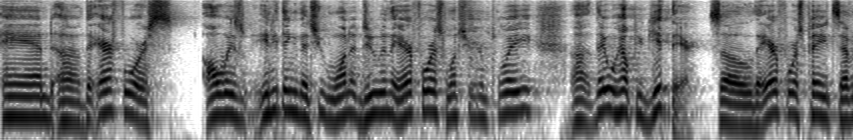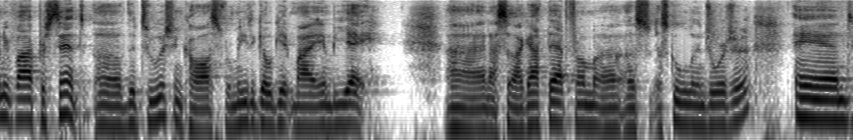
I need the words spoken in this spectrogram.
And uh, the Air Force always anything that you want to do in the Air Force once you're an employee, uh, they will help you get there. So the Air Force paid 75% of the tuition costs for me to go get my MBA. Uh, and I, so I got that from a, a, a, school in Georgia. And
